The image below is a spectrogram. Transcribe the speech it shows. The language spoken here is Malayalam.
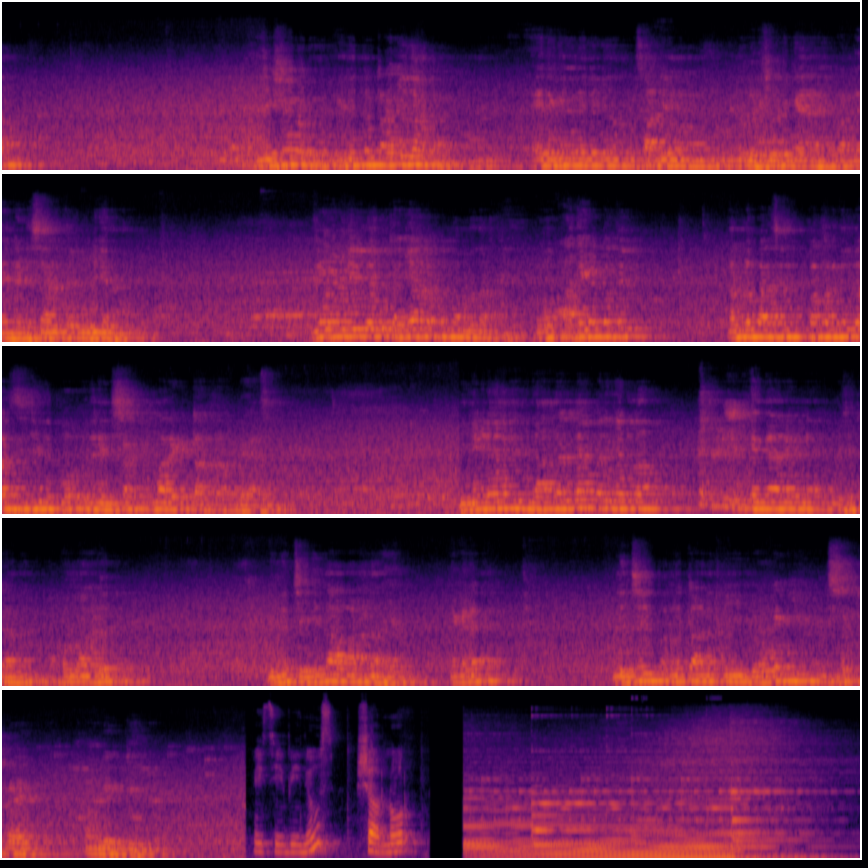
ലിഷയോട് ഇതൊന്ന് ട്രൈ ചെയ്തോണ്ടാണ് ഏതെങ്കിലും നിലയിൽ നമുക്ക് സാധ്യമാണോ എന്ന് പരിശോധിക്കാനായി പറഞ്ഞതിന്റെ അടിസ്ഥാനത്തിൽ കൂടിയാണ്. ഇതിനുവേണ്ടിയുള്ള തയ്യാറെടുപ്പ് നമ്മൾ നടത്തി. അപ്പോൾ ആദ്യഘട്ടത്തിൽ നമ്മൾ പരസ്യം പത്രത്തിൽ പരസ്യം ചെയ്തപ്പോൾ ഇതിന് ഇൻസ്ട്രക്ടർമാരെ കിട്ടാത്ത പ്രയാസം. പിന്നീട് ഞാൻ തന്നെ പരിചയമുള്ള ഗംഗാരനെ വിളിച്ചിട്ടാണ്. അപ്പം മകൾ ഇത് ചെയ്യുന്ന ആളാണെന്ന് അറിയാം. അങ്ങനെ വിളിച്ച് വന്നിട്ടാണ് ഈ യോഗ ഇൻസ്ട്രക്ടറെ നമുക്ക് കിട്ടിയത്. ന്യൂസ് ഷൊർണൂർ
